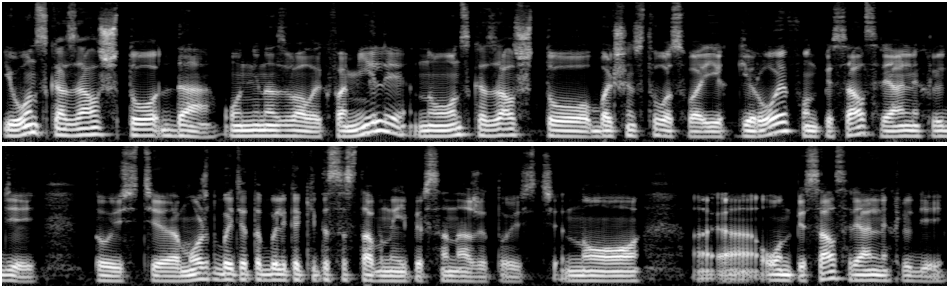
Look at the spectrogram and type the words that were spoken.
И он сказал, что да, он не назвал их фамилии, но он сказал, что большинство своих героев он писал с реальных людей. То есть, э, может быть, это были какие-то составные персонажи, то есть, но э, он писал с реальных людей.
